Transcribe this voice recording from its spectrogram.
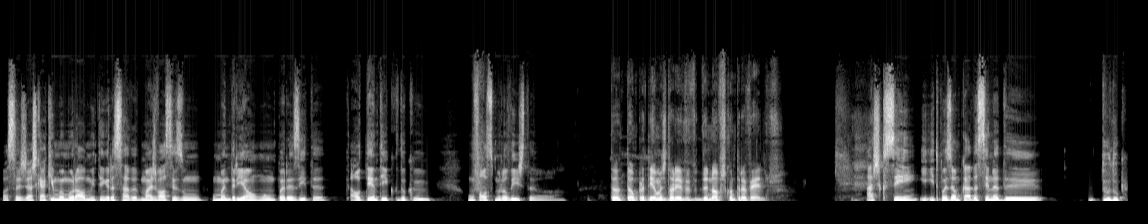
Ou seja, acho que há aqui uma moral muito engraçada de mais vale seres um, um mandrião ou um parasita autêntico do que um falso moralista. ou- Então, então, para ti é uma história de, de novos contra velhos. Acho que sim. E, e depois é um bocado a cena de tudo que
